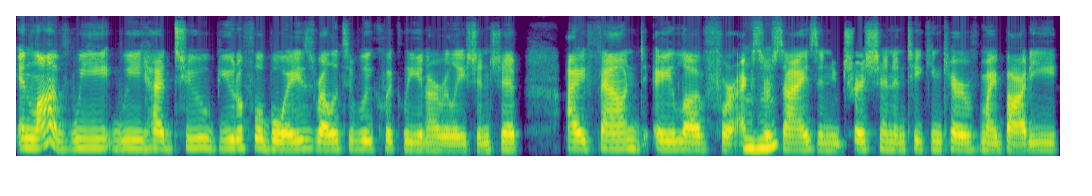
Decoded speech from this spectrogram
in love we we had two beautiful boys relatively quickly in our relationship i found a love for Mhm. exercise and nutrition and taking care of my body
